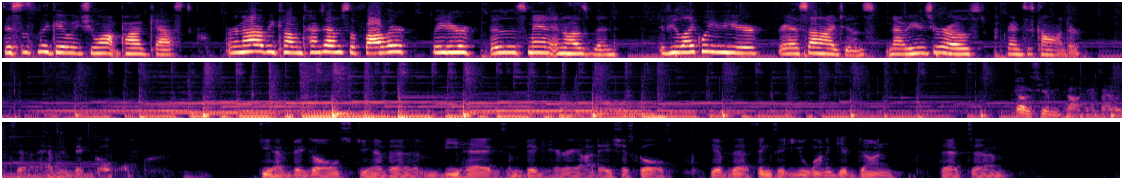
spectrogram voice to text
This is the Get What You Want podcast. Learn how to become 10 times the father, leader, businessman, and husband. If you like what you hear, rate us on iTunes. Now here's your host, Francis Collender. You always hear me talking about uh, having a big goal. Do you have big goals? Do you have uh, BHAGs and big, hairy, audacious goals? Do you have the things that you want to get done that um,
